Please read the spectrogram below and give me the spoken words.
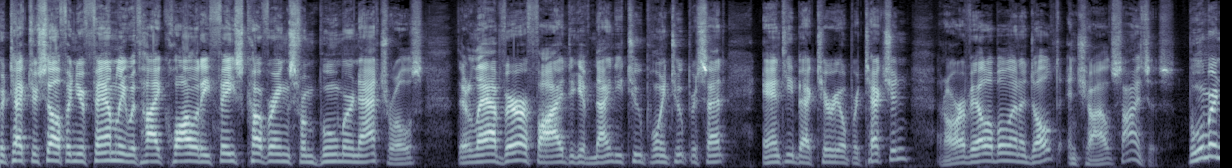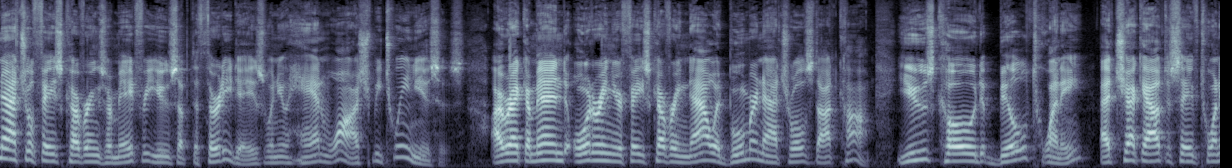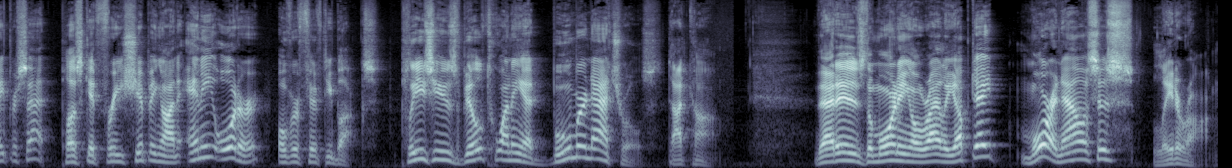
Protect yourself and your family with high quality face coverings from Boomer Naturals. They're lab verified to give 92.2% antibacterial protection and are available in adult and child sizes. Boomer Natural face coverings are made for use up to 30 days when you hand wash between uses. I recommend ordering your face covering now at boomernaturals.com. Use code BILL20 at checkout to save 20%. Plus get free shipping on any order over 50 bucks please use Bill20 at boomernaturals.com. That is the Morning O'Reilly Update. More analysis later on.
